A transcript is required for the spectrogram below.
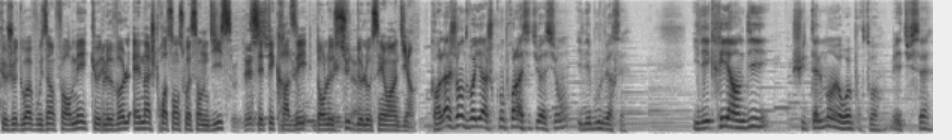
que je dois vous informer que le vol MH370 s'est écrasé dans le sud de l'océan Indien. Quand l'agent de voyage comprend la situation, il est bouleversé. Il écrit à Andy je suis tellement heureux pour toi, mais tu sais,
